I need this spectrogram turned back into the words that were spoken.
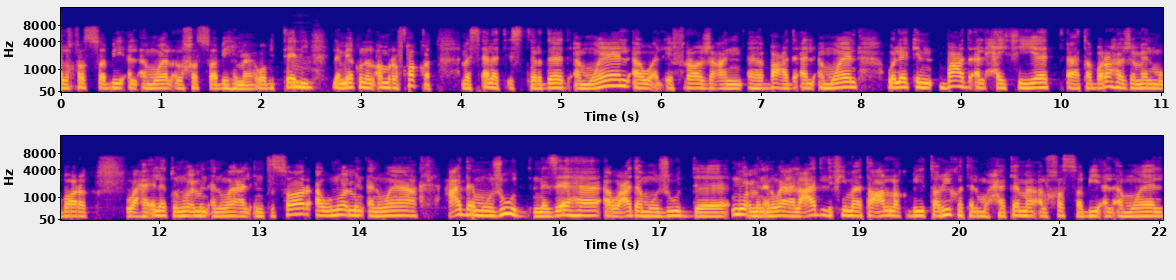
الخاصة بالأموال الخاصة بهما وبالتالي م. لم يكن الأمر فقط مسألة استرداد أموال أو الإفراج عن بعض الأموال ولكن بعض الحيثيات اعتبرها جمال مبارك وعائلته نوع من أنواع الانتصار أو نوع من أنواع عدم وجود نزاهة أو عدم وجود نوع من أنواع العدل فيما يتعلق بطريقة المحاكمة الخاصة الخاصة بالأموال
